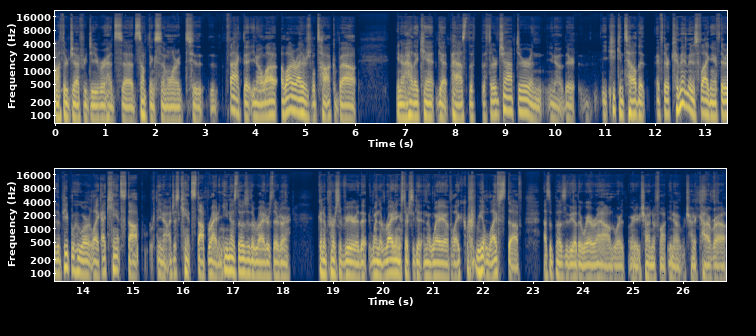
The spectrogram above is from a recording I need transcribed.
author jeffery deaver had said something similar to the fact that you know a lot a lot of writers will talk about you know how they can't get past the, the third chapter and you know they're he can tell that if their commitment is flagging if they're the people who are like i can't stop you know i just can't stop writing he knows those are the writers that are going to persevere that when the writing starts to get in the way of like real life stuff as opposed to the other way around where, where you're trying to find you know we're trying to carve out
